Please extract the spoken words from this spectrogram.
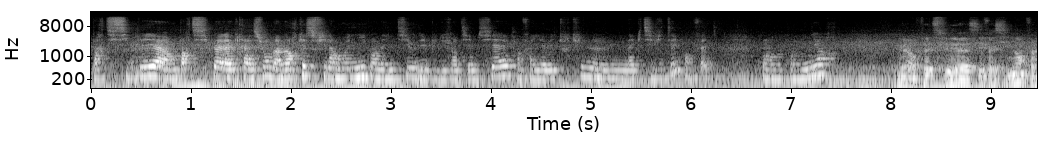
participer à, on participait à la création d'un orchestre philharmonique en Haïti au début du XXe siècle. Enfin, il y avait toute une, activité en fait qu'on ignore. Mais en fait, c'est assez fascinant, enfin,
